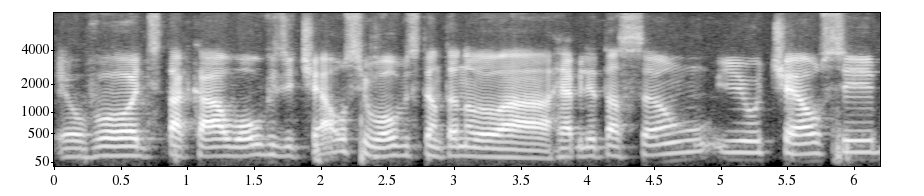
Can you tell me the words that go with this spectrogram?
Eu vou destacar o Wolves e Chelsea, o Wolves tentando a reabilitação e o Chelsea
